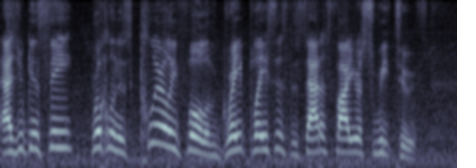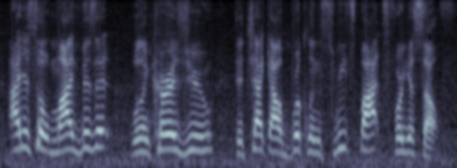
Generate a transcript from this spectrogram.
As you can see, Brooklyn is clearly full of great places to satisfy your sweet tooth. I just hope my visit will encourage you to check out Brooklyn's sweet spots for yourself.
